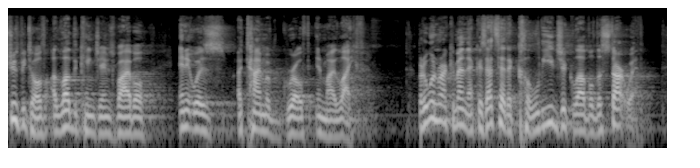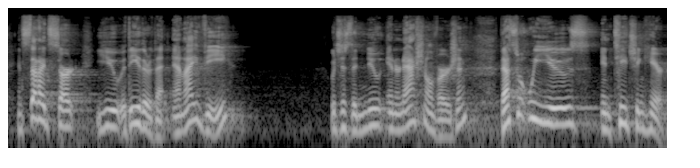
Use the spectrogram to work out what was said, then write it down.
Truth be told, I love the King James Bible. and it was a time of growth in my life. But I wouldn't recommend that because that's at a collegiate level to start with. Instead, I'd start you with either the NIV, which is the New International Version. That's what we use in teaching here,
